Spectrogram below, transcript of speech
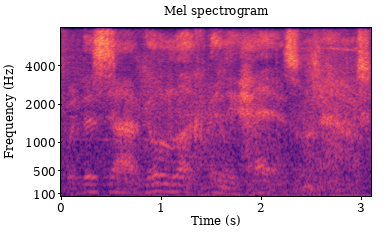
But this time your luck really has run out.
